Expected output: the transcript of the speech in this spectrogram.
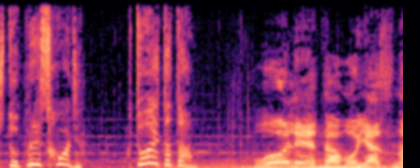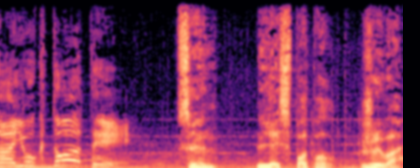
Что происходит? Кто это там? Более того, я знаю, кто ты. Сын, лезь в подпол. Живо.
